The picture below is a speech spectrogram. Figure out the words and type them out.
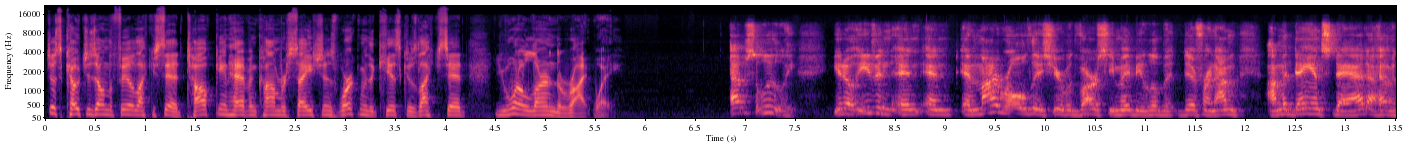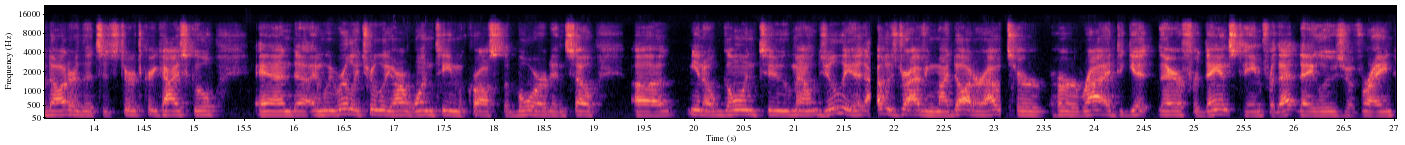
Just coaches on the field, like you said, talking, having conversations, working with the kids because, like you said, you want to learn the right way. Absolutely. You know, even and and and my role this year with varsity may be a little bit different. I'm I'm a dance dad. I have a daughter that's at Stewart's Creek High School, and uh, and we really truly are one team across the board. And so, uh, you know, going to Mount Juliet, I was driving my daughter. I was her her ride to get there for dance team for that deluge of rain.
